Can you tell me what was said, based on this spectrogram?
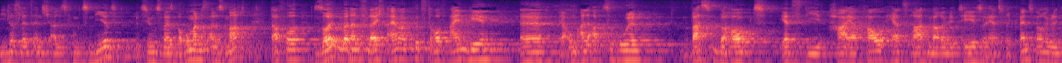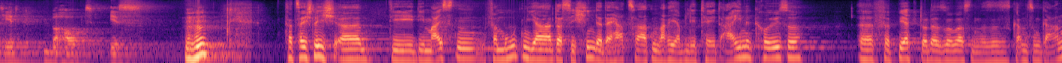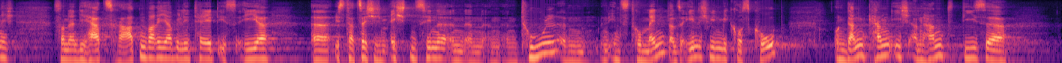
wie das letztendlich alles funktioniert, beziehungsweise warum man das alles macht. Davor sollten wir dann vielleicht einmal kurz darauf eingehen, äh, ja, um alle abzuholen, was überhaupt jetzt die HRV, Herzratenvariabilität oder Herzfrequenzvariabilität überhaupt ist. Mhm. Tatsächlich, äh, die, die meisten vermuten ja, dass sich hinter der Herzratenvariabilität eine Größe äh, verbirgt oder sowas. Und das ist es ganz und gar nicht. Sondern die Herzratenvariabilität ist eher, äh, ist tatsächlich im echten Sinne ein, ein, ein Tool, ein, ein Instrument, also ähnlich wie ein Mikroskop. Und dann kann ich anhand dieser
